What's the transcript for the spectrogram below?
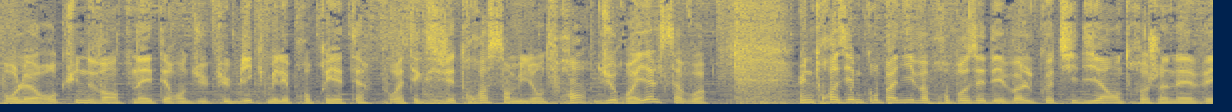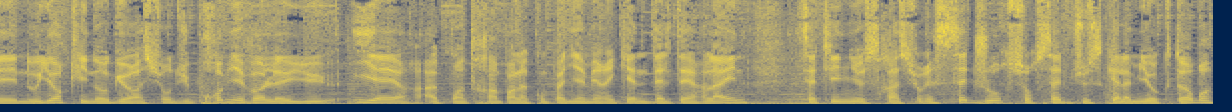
Pour l'heure, aucune vente n'a été rendue publique, mais les propriétaires pourraient exiger 300 millions de francs du Royal Savoie. Une troisième compagnie va proposer des vols quotidiens entre Genève et New York. L'inauguration du premier vol a eu hier à Cointrin par la compagnie américaine Delta Airlines. Cette ligne sera assurée 7 jours sur 7 jusqu'à la mi-octobre.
